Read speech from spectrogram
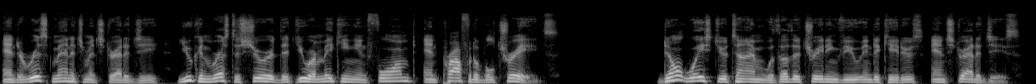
and a risk management strategy, you can rest assured that you are making informed and profitable trades. Don't waste your time with other TradingView indicators and strategies.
